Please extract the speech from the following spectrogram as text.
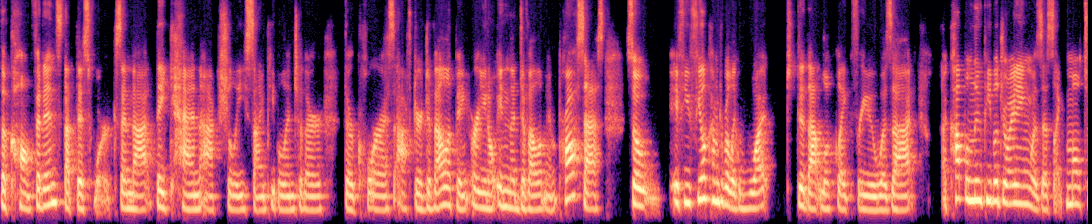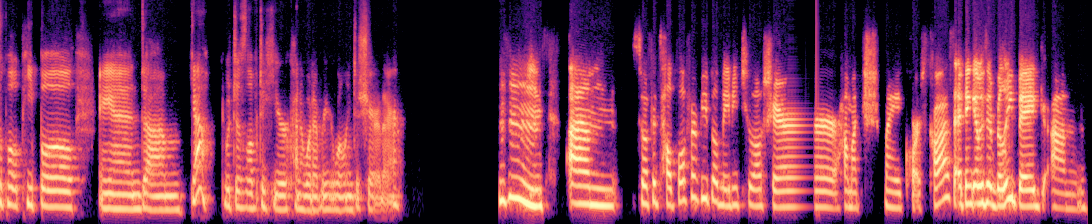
the confidence that this works and that they can actually sign people into their their chorus after developing or you know in the development process. So if you feel comfortable like what did that look like for you? Was that a couple new people joining? Was this like multiple people? And um yeah would just love to hear kind of whatever you're willing to share there. Hmm um so if it's helpful for people maybe too i'll share how much my course cost i think it was a really big um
